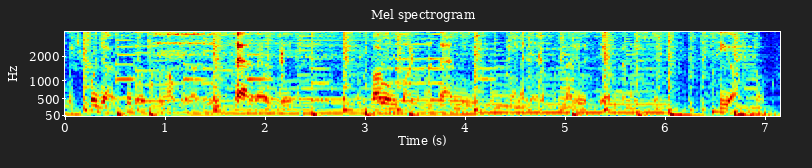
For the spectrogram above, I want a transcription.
hogy hogyan tudod a napodat úgy szervezni, hogy valóban az elmélyült munka legyen az előtérben. Sziasztok!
